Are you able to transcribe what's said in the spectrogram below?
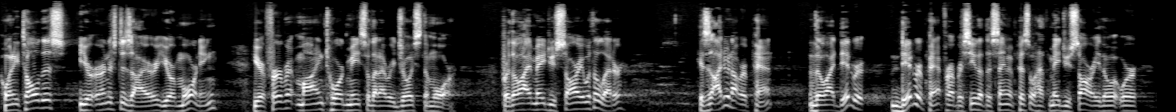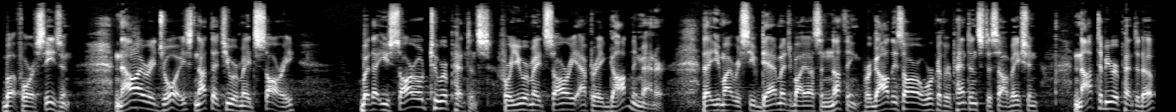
when he told us your earnest desire, your mourning, your fervent mind toward me, so that I rejoice the more. For though I made you sorry with a letter, he says, I do not repent, though I did re- did repent, for I perceive that the same epistle hath made you sorry, though it were but for a season. Now I rejoice, not that you were made sorry, but that you sorrowed to repentance, for you were made sorry after a godly manner, that you might receive damage by us in nothing. For godly sorrow worketh repentance to salvation, not to be repented of,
